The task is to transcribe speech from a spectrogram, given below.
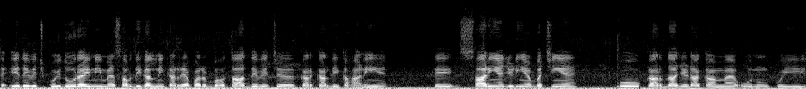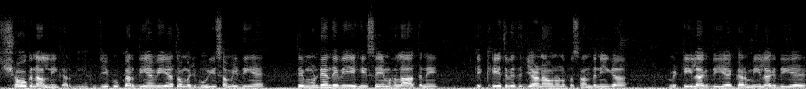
ਤੇ ਇਹਦੇ ਵਿੱਚ ਕੋਈ ਦੋ ਰਾਏ ਨਹੀਂ, ਮੈਂ ਸਭ ਦੀ ਗੱਲ ਨਹੀਂ ਕਰ ਰਿਹਾ, ਪਰ ਬਹੁਤਾਤ ਦੇ ਵਿੱਚ ਘਰ ਘਰ ਦੀ ਕਹਾਣੀ ਹੈ ਤੇ ਸਾਰੀਆਂ ਜਿਹੜੀਆਂ ਬੱਚੀਆਂ ਉਹ ਘਰ ਦਾ ਜਿਹੜਾ ਕੰਮ ਹੈ, ਉਹਨੂੰ ਕੋਈ ਸ਼ੌਕ ਨਾਲ ਨਹੀਂ ਕਰਦੀਆਂ। ਜੇ ਕੋਈ ਕਰਦੀਆਂ ਵੀ ਹੈ, ਤਾਂ ਮਜਬੂਰੀ ਸਮਝਦੀਆਂ ਹੈ ਤੇ ਮੁੰਡਿਆਂ ਦੇ ਵੀ ਇਹੀ ਸੇਮ ਹਾਲਾਤ ਨੇ ਕਿ ਖੇਤ ਵਿੱਚ ਜਾਣਾ ਉਹਨਾਂ ਨੂੰ ਪਸੰਦ ਨਹੀਂਗਾ ਮਿੱਟੀ ਲੱਗਦੀ ਹੈ, ਗਰਮੀ ਲੱਗਦੀ ਹੈ,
